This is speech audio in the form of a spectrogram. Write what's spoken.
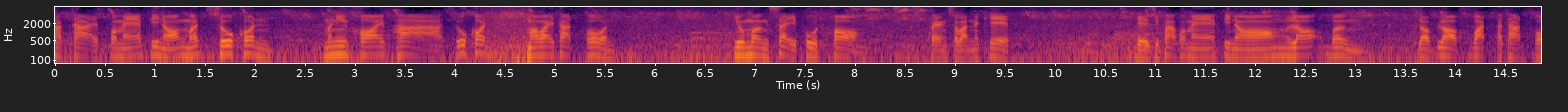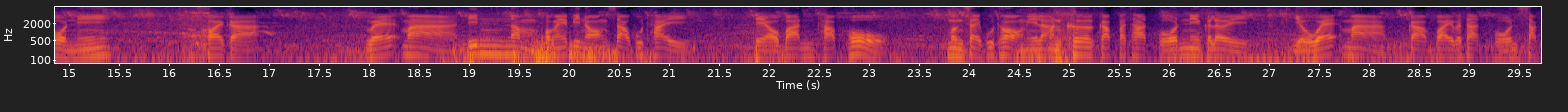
ทักทายพ่อแม่พี่น้องมดสู้คนมื้อนี้คอยผ้าสู้คนมาไว้ธาตุโพน อยู่เมืองไส่พูดห้อง แขวงสวรรณเขต เดี๋ยวสิพาพ่อแม่พี่น้องเลาะเบิ่งรอบๆวัดพระธาตุโพนนี้ คอยกะ แวะมาดินนำพ่อแม่พี่น้องชาวผู้ไทยแถวบ้านทับโพเมืองใส่ผู้ทองนี่ละมันเคอกับพระธาตุโพนนี่ก็เลย เดี๋ยวแวะมากราบไหว้พระธาตุโพนสัก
